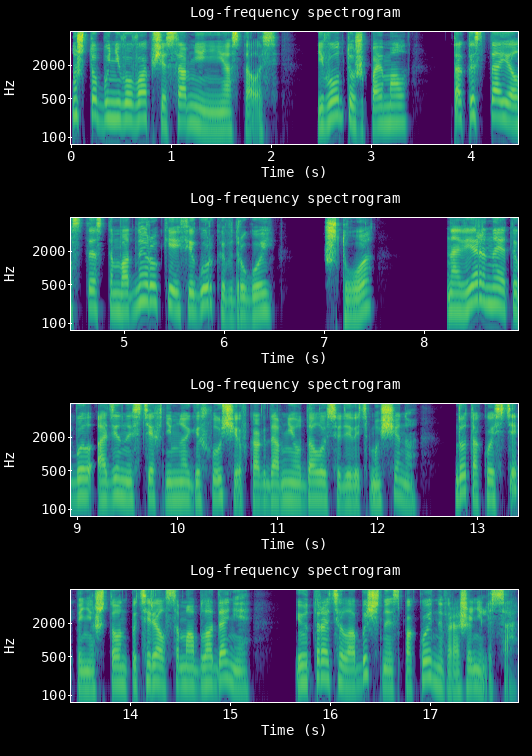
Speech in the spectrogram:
Ну, чтобы у него вообще сомнений не осталось. Его он тоже поймал. Так и стоял с тестом в одной руке и фигуркой в другой. «Что?» Наверное, это был один из тех немногих случаев, когда мне удалось удивить мужчину до такой степени, что он потерял самообладание и утратил обычное спокойное выражение лица.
